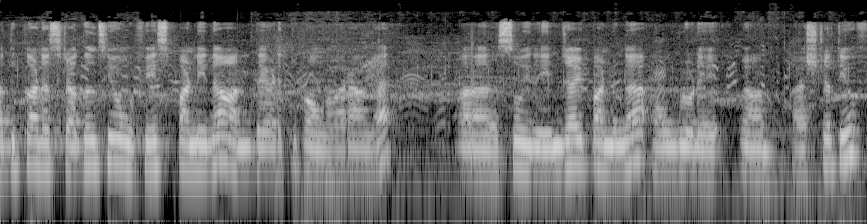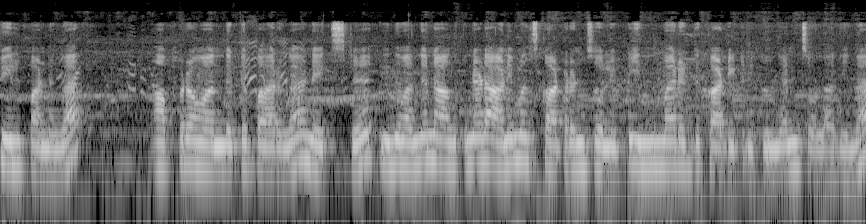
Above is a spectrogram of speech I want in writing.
அதுக்கான ஸ்ட்ரகிள்ஸையும் அவங்க ஃபேஸ் பண்ணி தான் அந்த இடத்துக்கு அவங்க வராங்க. ஸோ இதை என்ஜாய் பண்ணுங்கள் அவங்களுடைய கஷ்டத்தையும் ஃபீல் பண்ணுங்கள் அப்புறம் வந்துட்டு பாருங்கள் நெக்ஸ்ட்டு இது வந்து நாங்கள் என்னடா அனிமல்ஸ் காட்டுறேன்னு சொல்லிட்டு இந்த மாதிரி எடுத்து காட்டிட்டு இருக்கீங்கன்னு சொல்லாதீங்க.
